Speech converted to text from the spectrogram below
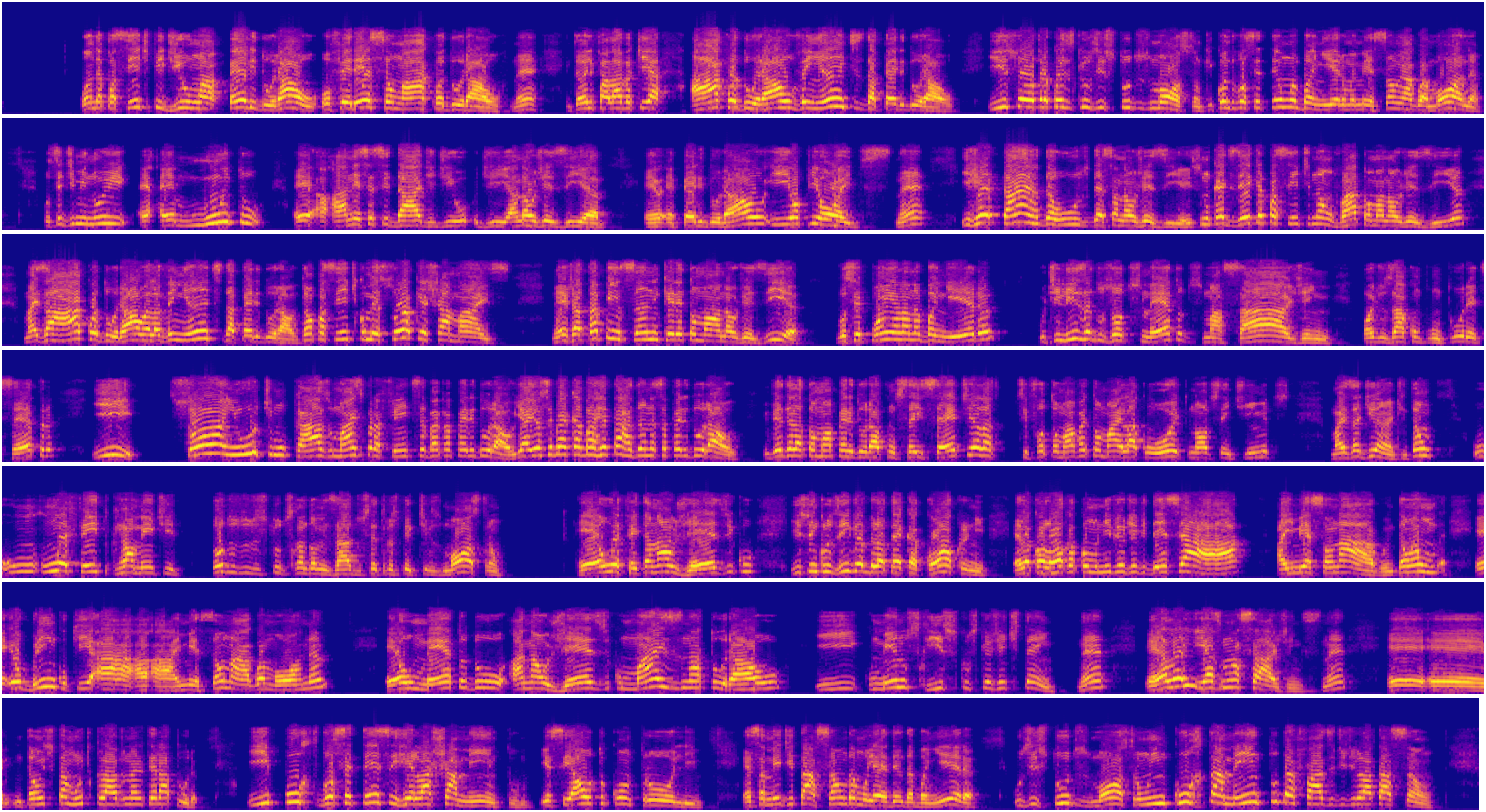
quando a paciente pediu uma peridural, ofereça uma aquadural, né? Então ele falava que a, a aquadural vem antes da peridural. E isso é outra coisa que os estudos mostram, que quando você tem uma banheira, uma imersão em água morna, você diminui é, é muito é, a necessidade de, de analgesia é, é, peridural e opioides, né? E retarda o uso dessa analgesia. Isso não quer dizer que a paciente não vá tomar analgesia, mas a aquadural ela vem antes da peridural. Então a paciente começou a queixar mais, né? Já está pensando em querer tomar uma analgesia, você põe ela na banheira, utiliza dos outros métodos, massagem, pode usar acupuntura, etc. E só em último caso, mais para frente, você vai para peridural. E aí você vai acabar retardando essa peridural. Em vez dela tomar uma peridural com 6, 7, ela, se for tomar, vai tomar lá com 8, 9 centímetros mais adiante. Então, um, um efeito que realmente todos os estudos randomizados retrospectivos mostram é o efeito analgésico. Isso, inclusive, a biblioteca Cochrane, ela coloca como nível de evidência A a imersão na água. Então, é um, é, eu brinco que a, a, a imersão na água morna é o método analgésico mais natural e com menos riscos que a gente tem, né? Ela e as massagens, né? É, é, então, isso está muito claro na literatura. E por você ter esse relaxamento, esse autocontrole, essa meditação da mulher dentro da banheira, os estudos mostram um encurtamento da fase de dilatação.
